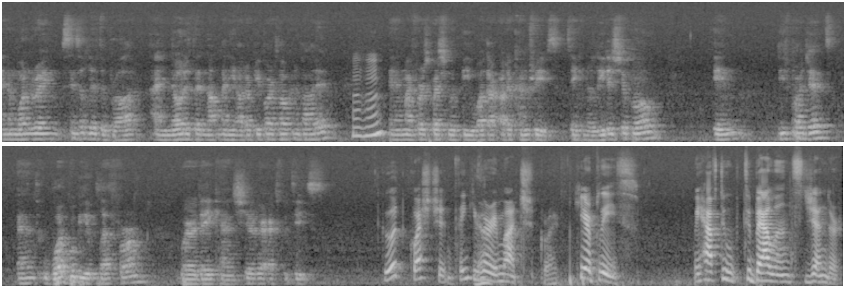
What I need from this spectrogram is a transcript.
And I'm wondering, since I've lived abroad, I noticed that not many other people are talking about it. Mm-hmm. And my first question would be, what are other countries taking a leadership role in these projects? And what would be a platform where they can share their expertise? Good question. Thank you Yeah. very much. Great. Here, please. We have to, to balance gender.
